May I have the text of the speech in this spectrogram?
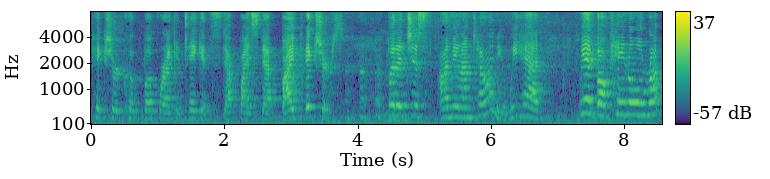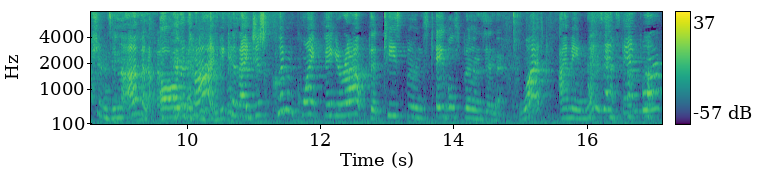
picture cookbook where I could take it step by step by pictures. but it just, I mean, I'm telling you, we had we had volcano eruptions in the oven all the time because I just couldn't quite figure out the teaspoons, tablespoons, and what. I mean, what does that stand for?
